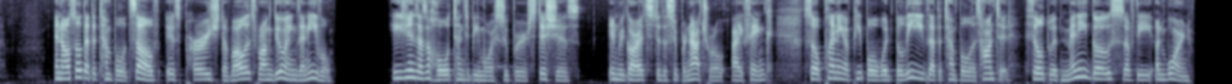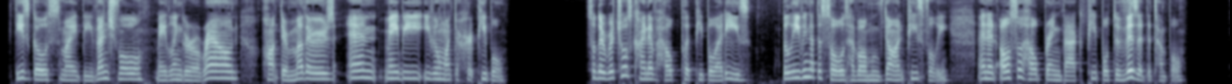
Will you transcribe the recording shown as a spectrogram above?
and also that the temple itself is purged of all its wrongdoings and evil. Asians as a whole tend to be more superstitious in regards to the supernatural, I think, so plenty of people would believe that the temple is haunted, filled with many ghosts of the unborn. These ghosts might be vengeful, may linger around, haunt their mothers, and maybe even want to hurt people. So the rituals kind of help put people at ease, believing that the souls have all moved on peacefully, and it also helped bring back people to visit the temple.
